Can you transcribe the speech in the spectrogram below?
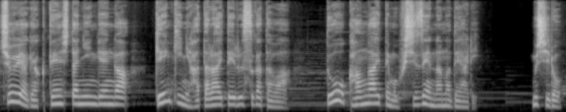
昼夜逆転した人間が元気に働いている姿はどう考えても不自然なのであり、むしろ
